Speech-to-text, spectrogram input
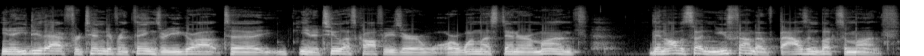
you know you do that for 10 different things or you go out to you know two less coffees or or one less dinner a month then all of a sudden you found a thousand bucks a month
